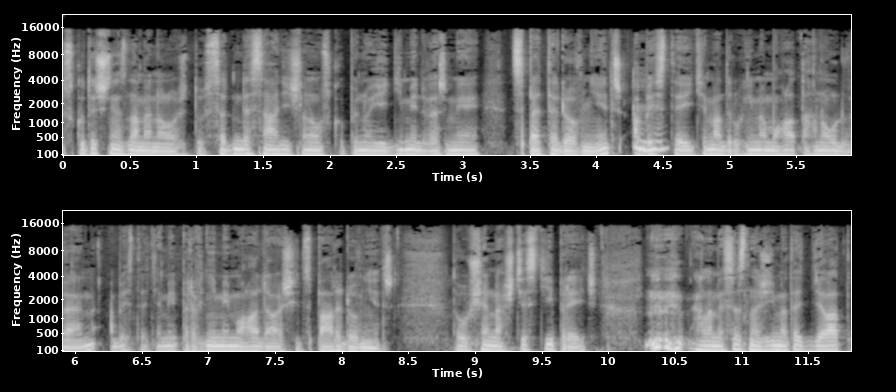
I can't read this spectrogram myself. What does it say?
skutečně znamenalo, že tu 70 členou skupinu jedními dveřmi cpete dovnitř, mm-hmm. abyste ji těma druhýma mohla tahnout ven, abyste těmi prvními mohla další spát dovnitř. To už je naštěstí pryč, ale my se snažíme teď dělat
